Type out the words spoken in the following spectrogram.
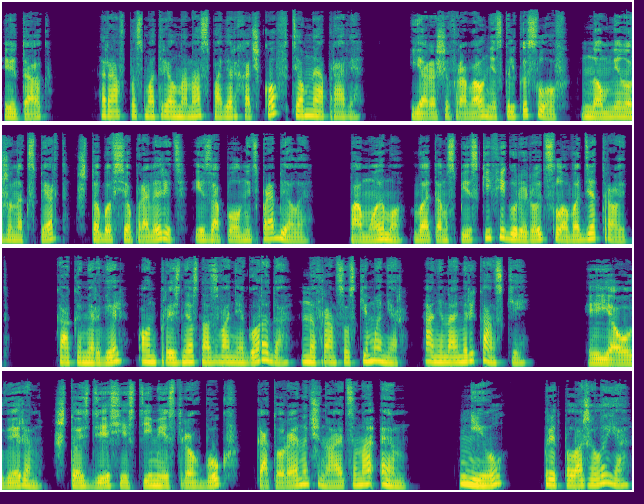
«Итак, Раф посмотрел на нас поверх очков в темной оправе. «Я расшифровал несколько слов, но мне нужен эксперт, чтобы все проверить и заполнить пробелы. По-моему, в этом списке фигурирует слово «Детройт». Как и Мервель, он произнес название города на французский манер, а не на американский. И я уверен, что здесь есть имя из трех букв, которое начинается на «Н». «Нил», — предположила я.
